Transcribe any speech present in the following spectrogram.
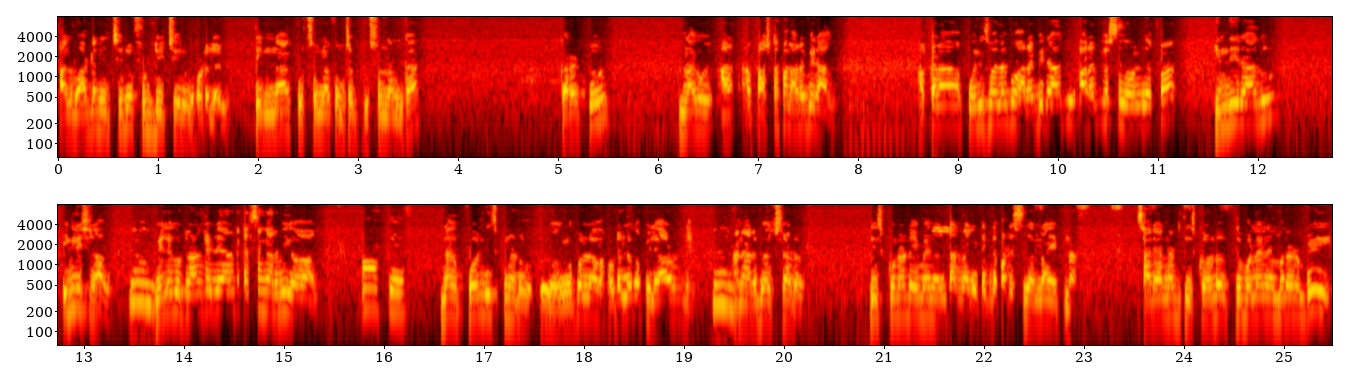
వాళ్ళు వాటర్ ఇచ్చారు ఫుడ్ ఇచ్చారు హోటల్లో తిన్నా కూర్చున్నా కొంచెం కూర్చున్నాక కరెక్ట్ నాకు ఫస్ట్ ఆఫ్ ఆల్ అరబీ రాదు. అక్కడ పోలీస్ వాళ్ళకు అరబీ రాదు అరబీ వస్తుంది ఓన్లీ తప్ప హిందీ రాదు ఇంగ్లీష్ రాదు. Hmm. వీళ్ళకు ట్రాన్స్లేట్ చేయాలంటే ఖచ్చితంగా అరబీ కావాలి. నాకు ఫోన్ తీసుకున్నాడు. లోపల హోటల్లో ఒక పిల్లగాడు ఉండే. Hmm. అని అరబీ వచ్చినాడు. తీసుకున్నాడు ఏమైందంటే అన్న ఇట్లా పరిస్థితి అన్నా చెప్పిన. సరే అన్నట్టు తీసుకున్నాడు. త్రిబుల్ నైన్ నెంబర్ అని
